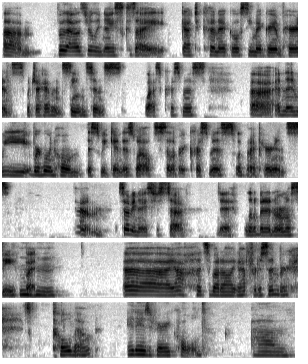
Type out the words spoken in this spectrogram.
Um, but that was really nice because I got to kind of go see my grandparents, which I haven't seen since last Christmas. Uh, and then we we're going home this weekend as well to celebrate Christmas with my parents. Um, so it'd be nice just to eh, a little bit of normalcy. But Mhm. uh, yeah, that's about all I got for December. It's cold out. It is very cold. Um,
